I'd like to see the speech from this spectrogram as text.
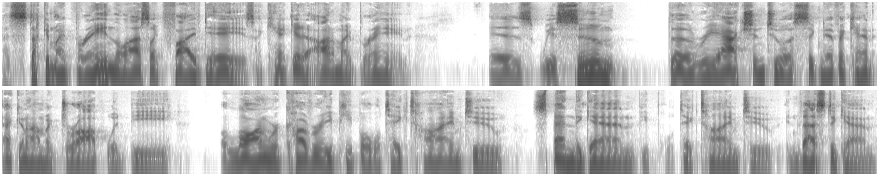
has stuck in my brain the last like five days, I can't get it out of my brain, is we assume the reaction to a significant economic drop would be a long recovery. People will take time to spend again, people will take time to invest again.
